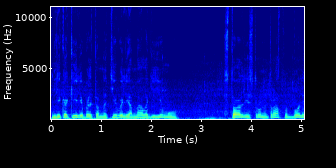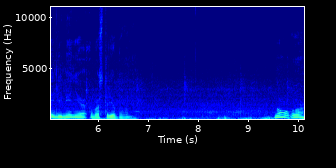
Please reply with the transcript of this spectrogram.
ли какие-либо альтернативы или аналоги ему? Стал ли струнный транспорт более или менее востребованным? Ну, э,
